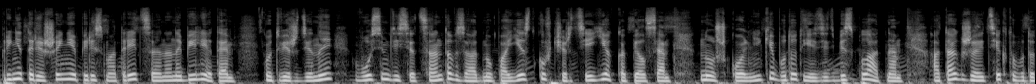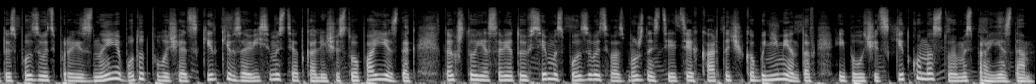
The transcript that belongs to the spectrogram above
принято решение пересмотреть цены на билеты. Утверждены 80 центов за одну поездку в черте Екопилса. Но школьники будут ездить бесплатно, а также те, кто будут использовать проездные будут получать скидки в зависимости от количества поездок. Так что я советую всем использовать возможности этих карточек абонементов и получить скидку на стоимость проезда.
